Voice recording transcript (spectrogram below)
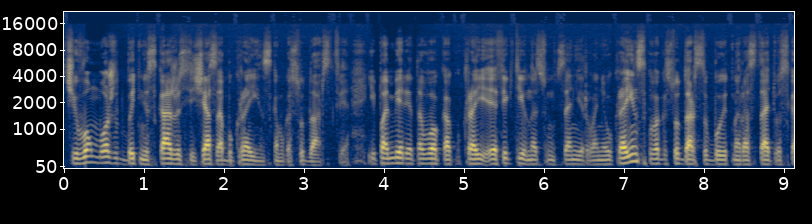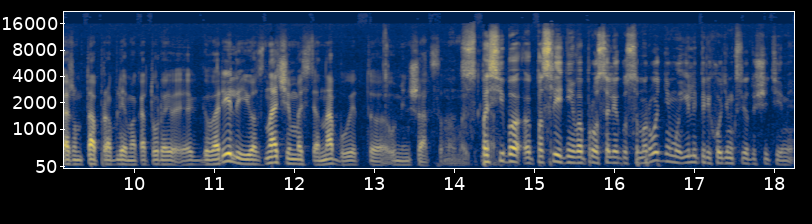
Чего, может быть, не скажешь сейчас об украинском государстве. И по мере того, как укра... эффективность функционирования украинского государства будет нарастать, вот скажем, та проблема, о которой э, говорили, ее значимость, она будет уменьшаться, на мой Спасибо. Э, последний вопрос Олегу Самороднему или переходим к следующей теме?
